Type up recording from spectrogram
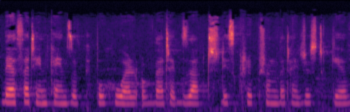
There are certain kinds of people who are of that exact description that I just gave.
